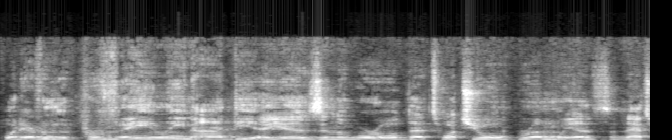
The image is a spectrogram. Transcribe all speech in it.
whatever the prevailing idea is in the world, that's what you'll run with, and that's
